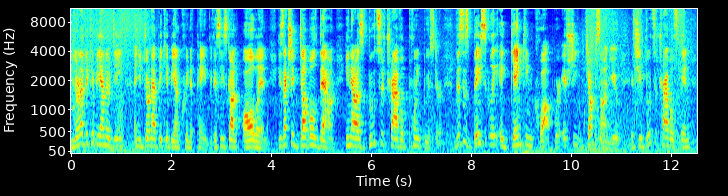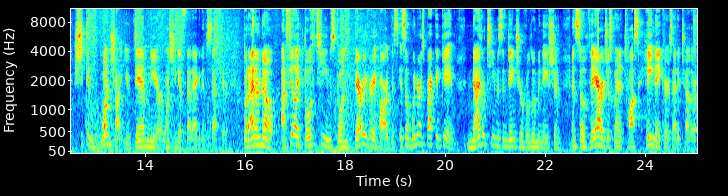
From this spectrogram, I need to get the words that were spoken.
You don't have BKB on OD, and you don't have BKB on Queen of Pain, because he's gone all in. He's actually doubled down. He now has Boots of Travel Point Booster. This is basically a ganking quap, where if she jumps on you, if she Boots or Travels in, she can one-shot you damn near once she gets that Aghanim Scepter. But I don't know. I feel like both teams going very, very hard. This is a winner's bracket game. Neither team is in danger of elimination, and so they are just going to toss haymakers at each other,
